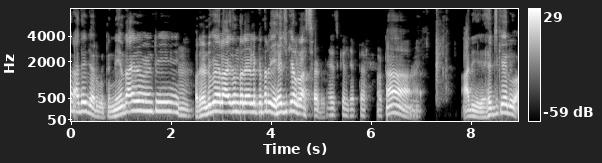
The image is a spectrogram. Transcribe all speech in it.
మరి అదే జరుగుతుంది. నేను రాయడం ఏంటి. రెండు వేల ఐదు వందల ఏళ్ళ కింద హెచ్కేల్ రాశాడు. హెచ్కెల్ చెప్పారు. అది హెచ్కేలు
